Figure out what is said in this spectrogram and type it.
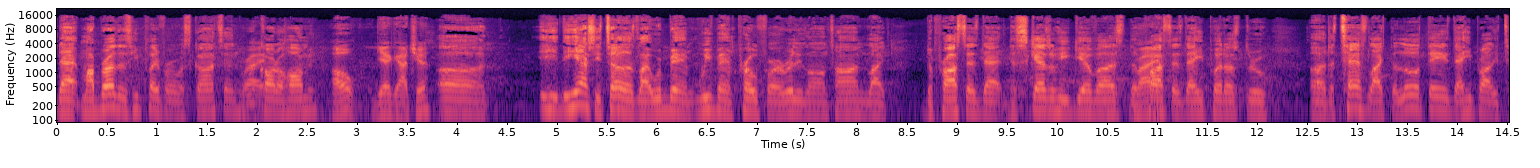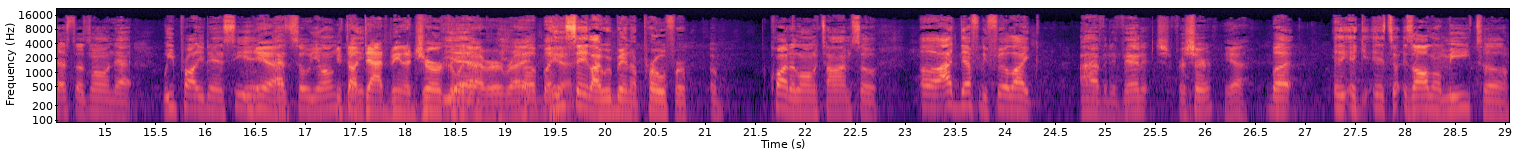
that my brothers he played for Wisconsin, Right. Ricardo Hallman. oh, yeah, gotcha. uh, he, he actually tells us like we've been we've been pro for a really long time. Like the process that the schedule he give us, the Right. process that he put us through, uh, the test, like the little things that he probably test us on that we probably didn't see it Yeah. as so young. You thought Like, Dad being a jerk or whatever, right? Uh, but Yeah. he say like we've been a pro for uh, quite a long time, so uh, I definitely feel like I have an advantage for sure. Yeah. But it, it, it's, it's all on me to,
